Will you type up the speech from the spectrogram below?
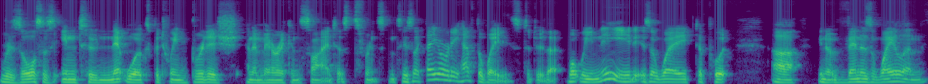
resources into networks between British and American scientists, for instance. He's like, they already have the ways to do that. What we need is a way to put uh, you know, Venezuelan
